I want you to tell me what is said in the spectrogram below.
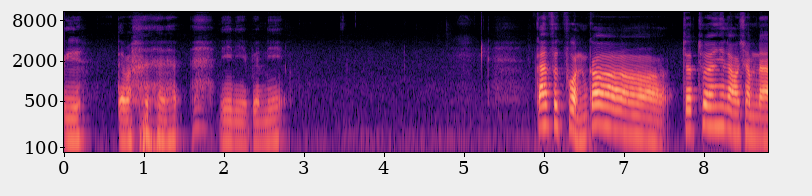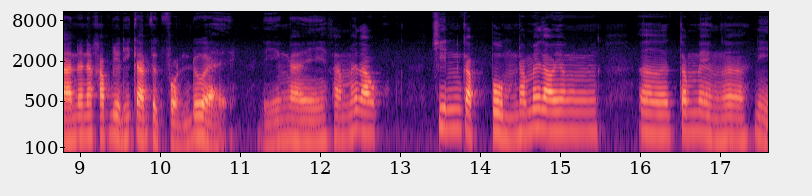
อือ แต่ว่านี่นี่ปืนนี้ การฝึกฝนก็จะช่วยให้เราชำนาญด้วยนะครับ อยู่ที่การฝึกฝนด้วยหรือยังไงทำให้เราชินกับปุ่มทำให้เรายังเอ่อตำแหน่งเออนี่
